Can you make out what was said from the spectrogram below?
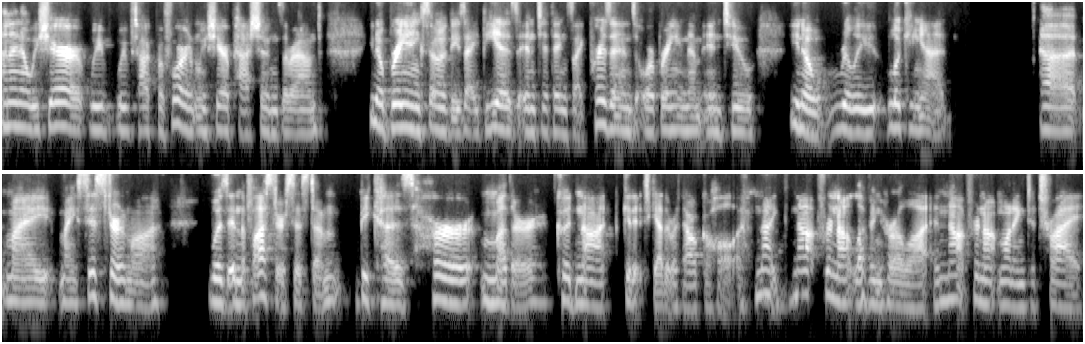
and I know we share we've we've talked before and we share passions around you know bringing some of these ideas into things like prisons or bringing them into you know really looking at uh my my sister-in-law was in the foster system because her mother could not get it together with alcohol. Not mm-hmm. not for not loving her a lot and not for not wanting to try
